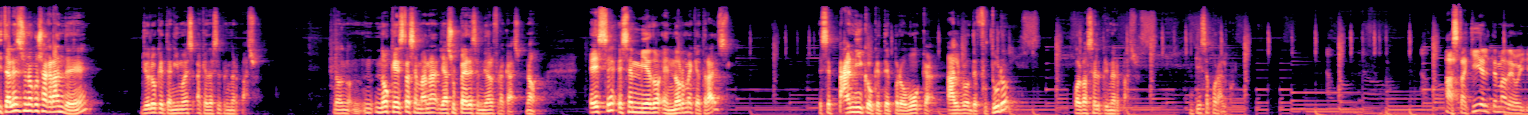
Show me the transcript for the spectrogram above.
Y tal vez es una cosa grande, ¿eh? Yo lo que te animo es a que des el primer paso. No, no, que esta semana ya superes el miedo al fracaso. No. Ese, ese miedo enorme que traes, ese pánico que te provoca algo de futuro, ¿cuál va a ser el primer paso? Empieza por algo. Hasta aquí el tema de hoy.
